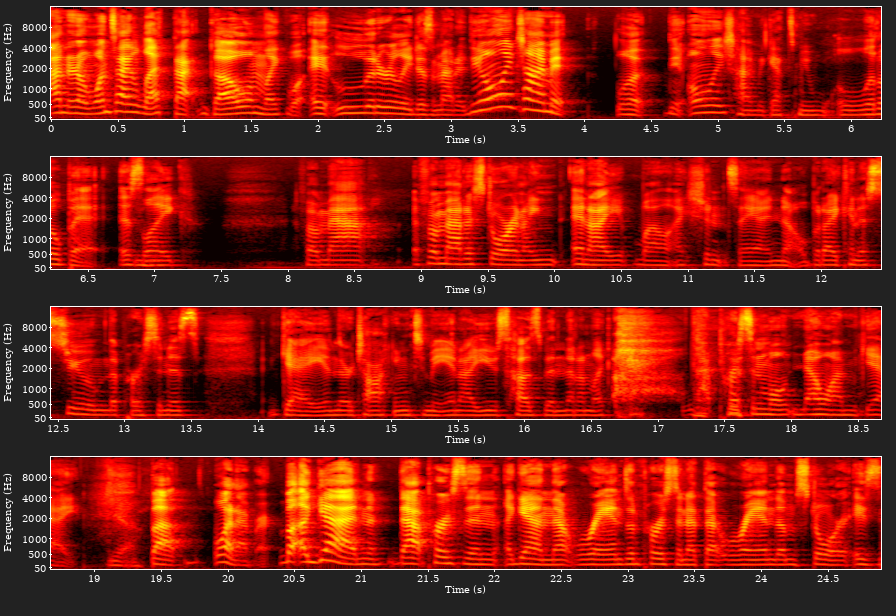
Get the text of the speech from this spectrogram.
I don't know. Once I let that go, I'm like, well, it literally doesn't matter. The only time it look, the only time it gets me a little bit is like if I'm at if I'm at a store and I and I well, I shouldn't say I know, but I can assume the person is gay and they're talking to me and I use husband, then I'm like, oh, that person won't know I'm gay. Yeah. But whatever. But again, that person, again, that random person at that random store is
